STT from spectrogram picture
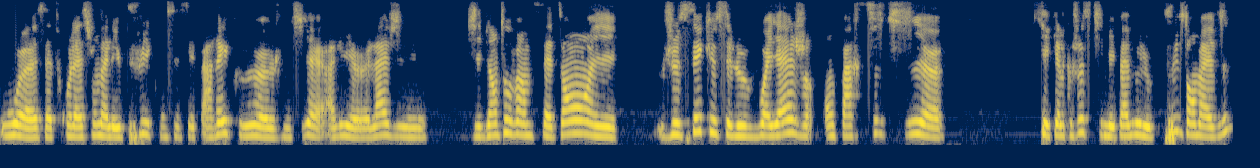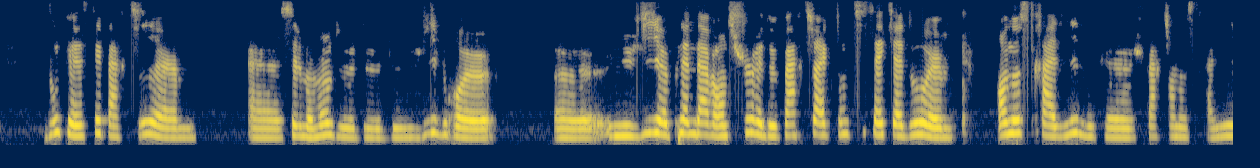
où euh, cette relation n'allait plus et qu'on s'est séparés que je me suis dit allez là j'ai j'ai bientôt 27 ans et je sais que c'est le voyage en partie qui qui est quelque chose qui m'épanouit le plus dans ma vie. Donc c'est parti, c'est le moment de, de, de vivre euh, une vie euh, pleine d'aventures et de partir avec ton petit sac à dos euh, en Australie. Donc, je suis partie en Australie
